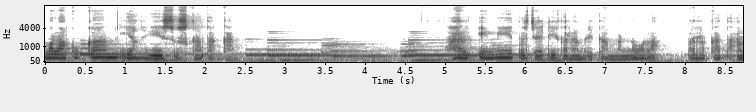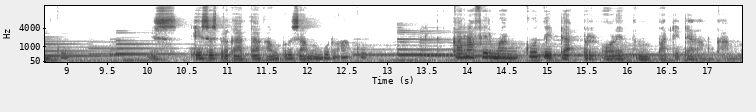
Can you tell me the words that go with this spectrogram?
Melakukan yang Yesus katakan Hal ini terjadi karena mereka menolak perkataanku. Yesus berkata, kamu berusaha membunuh aku. Karena firmanku tidak beroleh tempat di dalam kamu.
